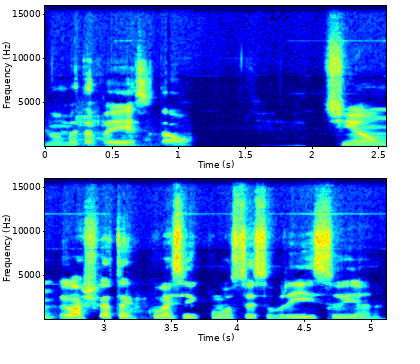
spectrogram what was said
no metaverso e tal. Tinha um, eu acho que até conversei com você sobre isso, Ian,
